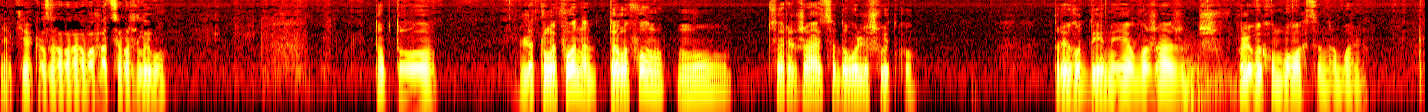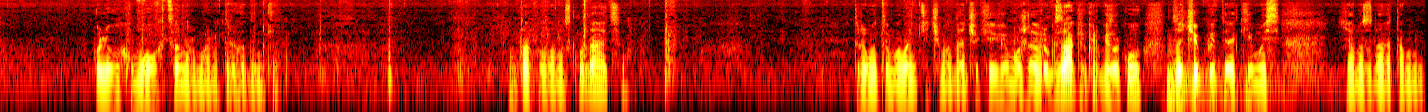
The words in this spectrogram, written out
Як я казав, вага це важливо. Тобто для телефона телефон ну, заряджається доволі швидко. Три години, я вважаю, що в польових умовах це нормально. В польових умовах це нормально, три годинки. Отак воно складається. Отримати маленький чемоданчик, який можна в рюкзак, і к рюкзаку зачепити якимось, я не знаю, там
